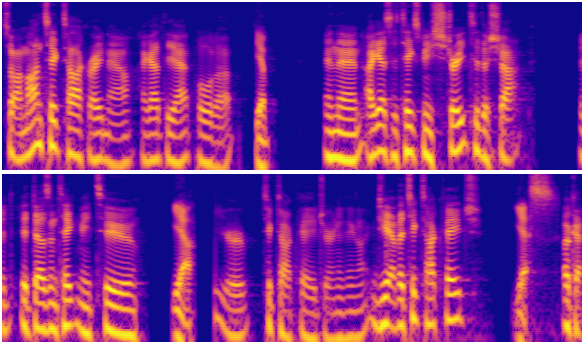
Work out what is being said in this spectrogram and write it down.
So I'm on TikTok right now. I got the app pulled up. Yep. And then I guess it takes me straight to the shop. It, it doesn't take me to Yeah. your TikTok page or anything like. Do you have a TikTok page? Yes. Okay.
